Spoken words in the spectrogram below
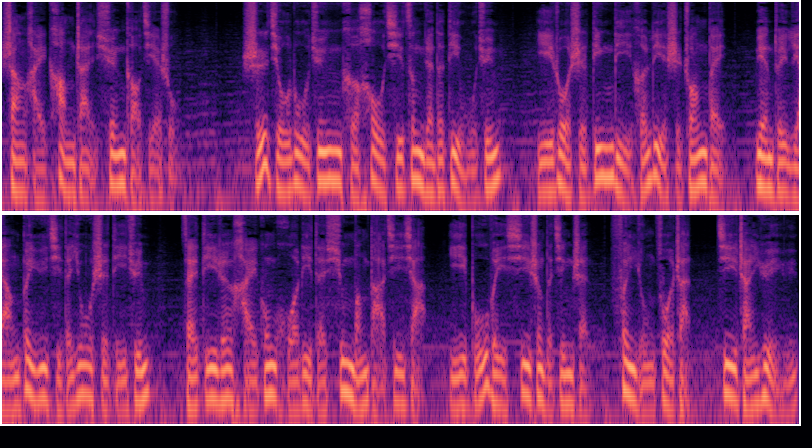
上海抗战宣告结束，十九路军和后期增援的第五军以弱势兵力和劣势装备，面对两倍于己的优势敌军，在敌人海空火力的凶猛打击下，以不畏牺牲的精神奋勇作战，激战月余，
